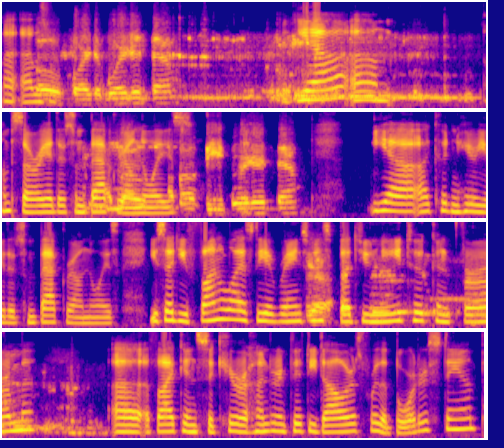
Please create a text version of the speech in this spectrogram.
I, I was. Oh, for the border stamp? Yeah. Um. I'm sorry. There's some background About- noise. About the border stamp? Yeah, I couldn't hear you. There's some background noise. You said you finalized the arrangements, Yeah. but you need to confirm uh, if I can secure $150 for the border stamp.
